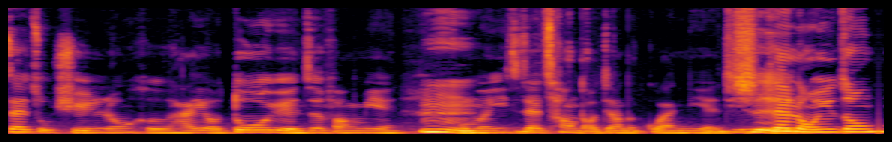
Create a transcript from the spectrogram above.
在族群。融合还有多元这方面，嗯，我们一直在倡导这样的观念。其实，在龙筠宗，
